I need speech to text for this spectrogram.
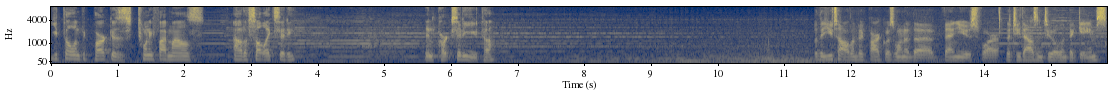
Utah Olympic Park is 25 miles out of Salt Lake City in Park City, Utah. The Utah Olympic Park was one of the venues for the 2002 Olympic Games.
